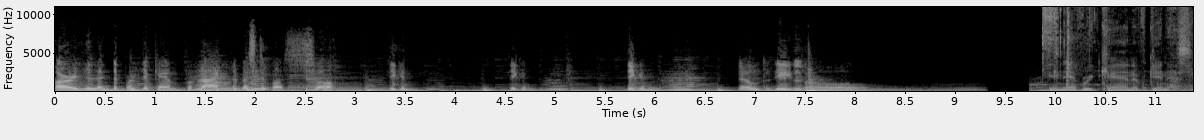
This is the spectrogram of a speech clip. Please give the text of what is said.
Or you'll end up where you came from like the rest of us. So, digging, digging, digging, down the deedle do. In every can of Guinness,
